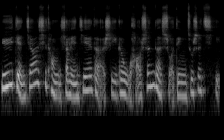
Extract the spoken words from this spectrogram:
与点胶系统相连接的是一个五毫升的锁定注射器，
